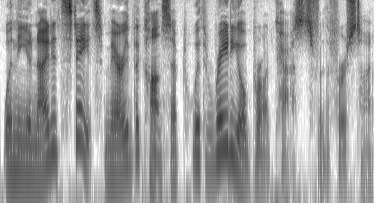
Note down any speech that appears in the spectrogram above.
when the United States married the concept with radio broadcasts for the first time.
